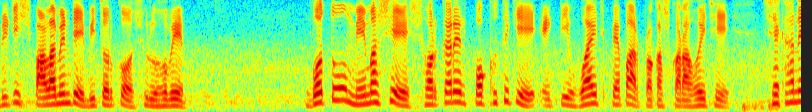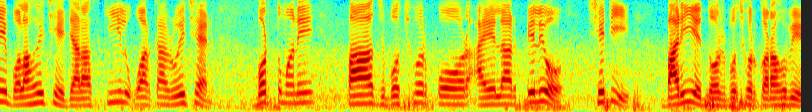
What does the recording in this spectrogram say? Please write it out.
ব্রিটিশ পার্লামেন্টে বিতর্ক শুরু হবে। গত মে মাসে সরকারের পক্ষ থেকে একটি হোয়াইট পেপার প্রকাশ করা হয়েছে। সেখানে বলা হয়েছে, যারা স্কিল ওয়ার্কার রয়েছেন, বর্তমানে পাঁচ বছর পর আইএলআর পেলেও সেটি বাড়িয়ে দশ বছর করা হবে।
